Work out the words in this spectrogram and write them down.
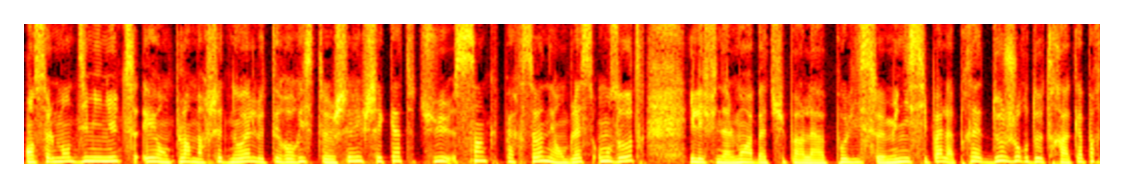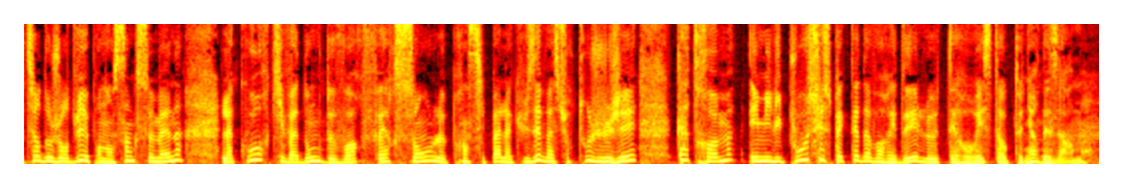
En seulement 10 minutes et en plein marché de Noël, le terroriste Shérif Shekat tue 5 personnes et en blesse 11 autres. Il est finalement abattu par la police municipale après deux jours de traque. À partir d'aujourd'hui et pendant 5 semaines, la cour, qui va donc devoir faire sans le principal accusé, va surtout juger quatre hommes, Émilie Pou, suspectés d'avoir aidé le terroriste à obtenir des armes. langzaam.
